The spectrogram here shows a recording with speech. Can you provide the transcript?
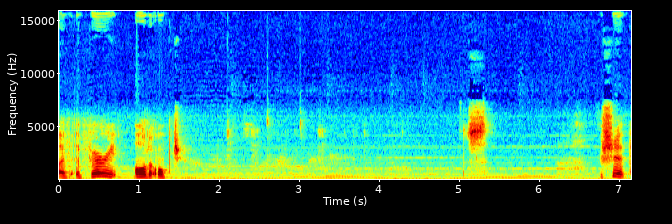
Have a very odd object. The ship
